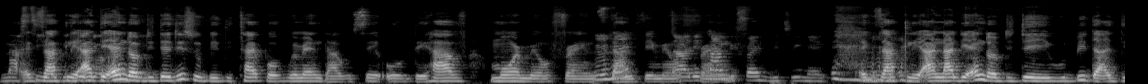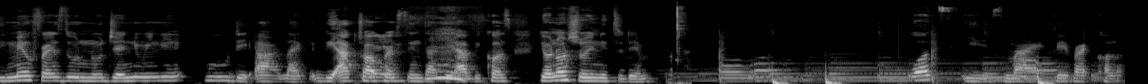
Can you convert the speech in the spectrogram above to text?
nasty. Exactly. At the end of the day, this would be the type of women that would say, "Oh, they have more male friends mm-hmm. than female nah, they friends." They can't be friends with women. exactly. And at the end of the day, it would be that the male friends don't know genuinely who they are, like the actual yes. person that they are, because you're not showing it to them. What is my favorite color?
